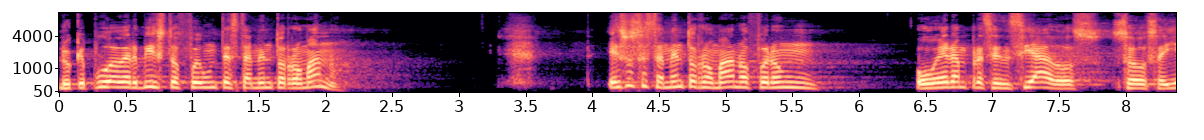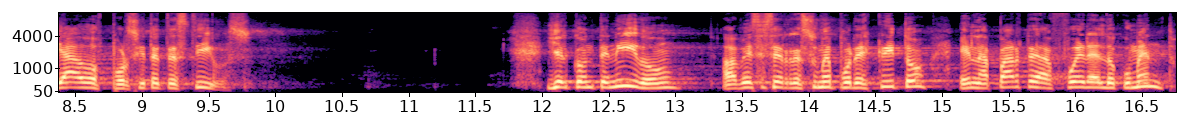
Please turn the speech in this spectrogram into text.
lo que pudo haber visto fue un testamento romano. Esos testamentos romanos fueron o eran presenciados o sellados por siete testigos. Y el contenido a veces se resume por escrito en la parte de afuera del documento.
